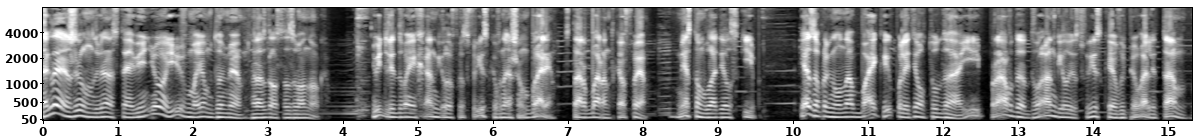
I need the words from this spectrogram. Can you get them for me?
Тогда я жил на 12-й авеню, и в моем доме раздался звонок. Видели двоих ангелов из Фриска в нашем баре, Star Bar and Cafe. Местом владел Скип – я запрыгнул на байк и полетел туда. И, правда, два ангела из Фриска выпивали там.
